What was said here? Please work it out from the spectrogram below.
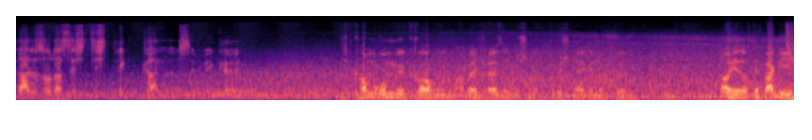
Gerade so, dass ich dich dicken kann aus dem Winkel. Ich komme rumgekrochen, aber ich weiß nicht, schnell, ob ich schnell genug bin. Oh, hier ist auch der Buggy.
